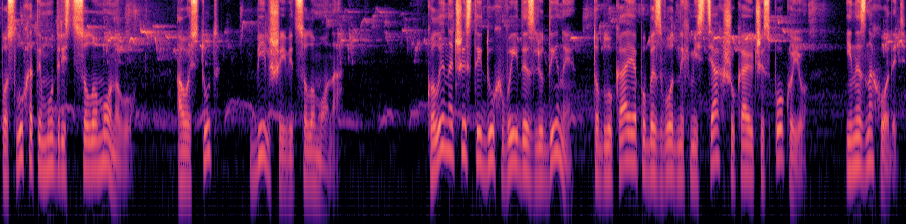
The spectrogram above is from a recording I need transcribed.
послухати мудрість Соломонову, а ось тут більший від Соломона. Коли нечистий дух вийде з людини, то блукає по безводних місцях, шукаючи спокою, і не знаходить.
